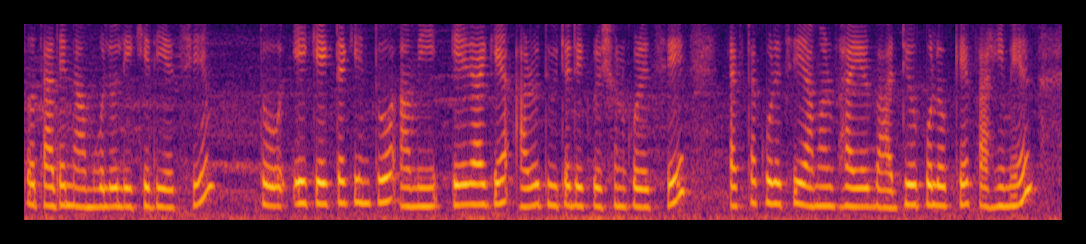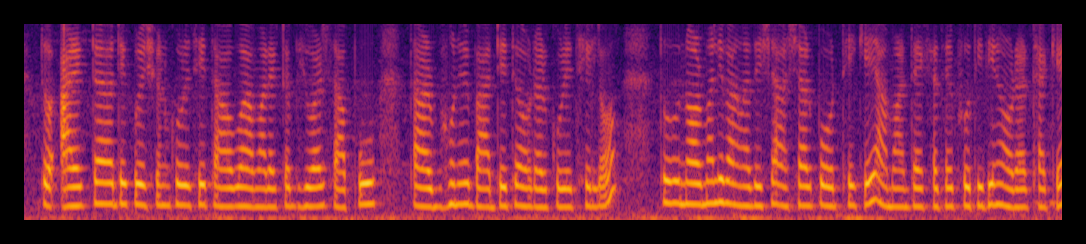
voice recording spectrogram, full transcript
তো তাদের নামগুলো লিখে দিয়েছি। তো এই কেকটা কিন্তু আমি এর আগে আরও দুইটা ডেকোরেশন করেছি। একটা করেছি আমার ভাইয়ের বার্থডে উপলক্ষে ফাহিমের, তো আরেকটা ডেকোরেশন করেছি তাও আমার একটা ভিউয়ার্স আপু তার বোনের বার্থডেতে অর্ডার করেছিল। তো নর্মালি বাংলাদেশে আসার পর থেকে আমার দেখা যায় প্রতিদিন অর্ডার থাকে।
